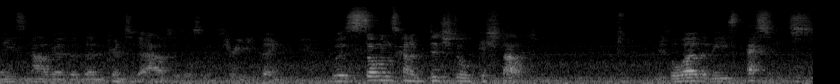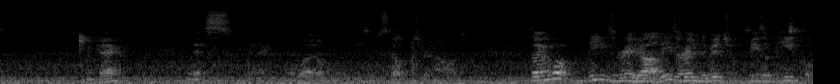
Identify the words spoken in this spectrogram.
they used an algo that then printed it out as a sort of 3D thing was someone's kind of digital gestalt, which is the word that means essence. Okay? And this, you know, a word often used in sort of sculpture and art. So what these really are, these are individuals, these are people.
